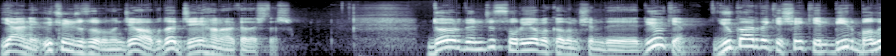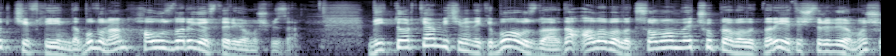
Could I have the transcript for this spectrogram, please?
Yani 3. sorunun cevabı da Ceyhan arkadaşlar. Dördüncü soruya bakalım şimdi. Diyor ki yukarıdaki şekil bir balık çiftliğinde bulunan havuzları gösteriyormuş bize. Dikdörtgen biçimindeki bu havuzlarda alabalık, somon ve çupra balıkları yetiştiriliyormuş.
